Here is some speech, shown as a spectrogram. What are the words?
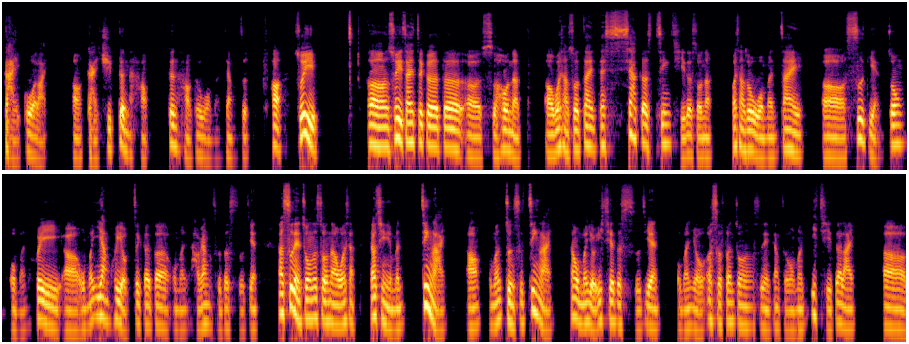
改过来啊，改去更好、更好的我们这样子。好，所以呃，所以在这个的呃时候呢，呃，我想说，在在下个星期的时候呢，我想说我们在。呃，四点钟我们会呃，我们一样会有这个的我们好样子的时间。那四点钟的时候呢，我想邀请你们进来啊，我们准时进来。那我们有一些的时间，我们有二十分钟的时间这样子，我们一起的来呃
